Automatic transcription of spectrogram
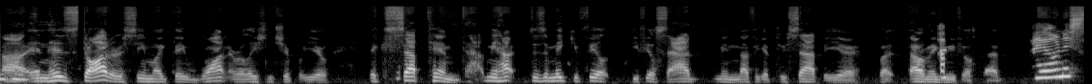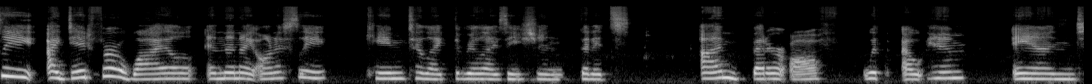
uh, Mhm. and his daughters seem like they want a relationship with you, except him. I mean, how does it make you feel? Do you feel sad? I mean, not to get too sappy here, but that would make me feel sad. I honestly, I did for a while, and then I honestly came to like the realization that it's, I'm better off without him, and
